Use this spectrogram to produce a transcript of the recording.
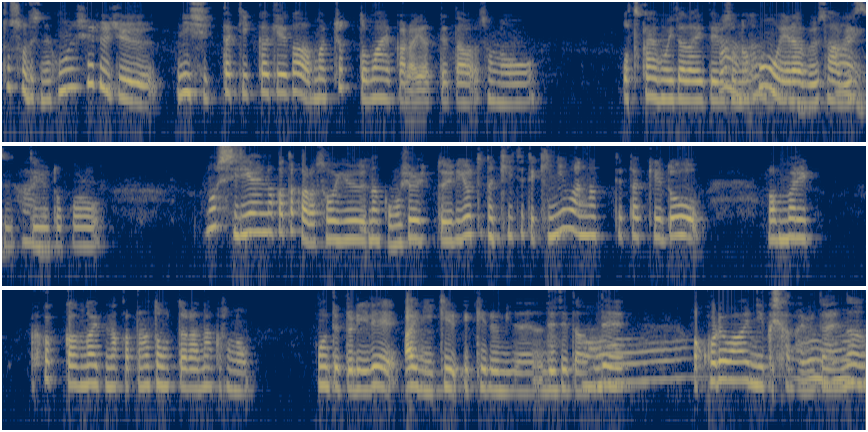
とそうですね、本シェルジュに知ったきっかけが、まあちょっと前からやってた、その、お使いもいただいている、その本を選ぶサービスっていうところの知り合いの方からそういうなんか面白い人いるよってのを聞いてて気にはなってたけど、あんまり深く考えてなかったなと思ったら、なんかその、ウォンテッドリーで会いに行け行けるみたいなの出てたんで、あ、これは会いに行くしかないみたいな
